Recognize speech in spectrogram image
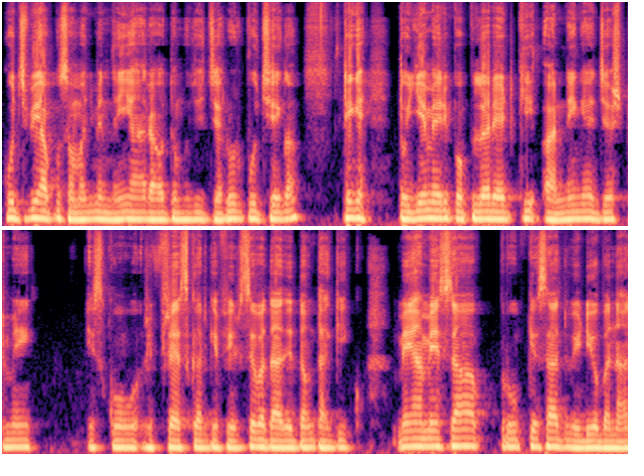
कुछ भी आपको समझ में नहीं आ रहा हो तो मुझे ज़रूर पूछिएगा। ठीक है? तो ये मेरी पॉपुलर एड की अर्निंग है। जस्ट मैं इसको रिफ्रेश करके फिर से बता देता हूँ ताकि मैं हमेशा प्रूफ के साथ वीडियो बना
